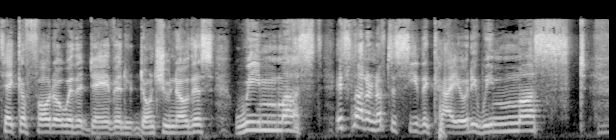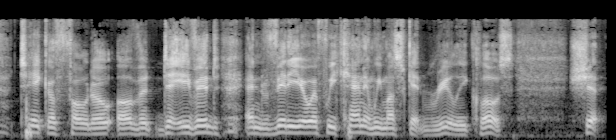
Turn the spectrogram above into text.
take a photo with it, David. Don't you know this? We must. It's not enough to see the coyote. We must take a photo of it, David, and video if we can, and we must get really close. Shit.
